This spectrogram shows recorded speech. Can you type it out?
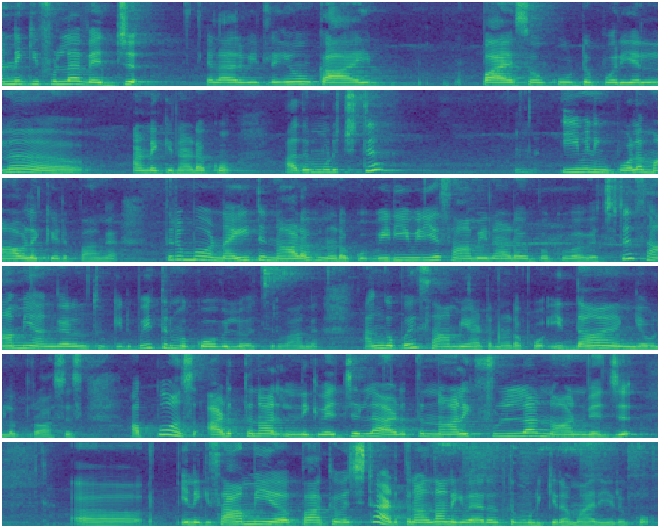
அன்னைக்கு ஃபுல்லாக வெஜ்ஜு எல்லார் வீட்லேயும் காய் பாயசம் கூட்டு பொரியல்னு அன்னைக்கு நடக்கும். அது முடிச்சுட்டு ஈவினிங் போல் மாவிளக்கு எடுப்பாங்க. திரும்ப நைட்டு நாடகம் நடக்கும். விடிய விடிய சாமி நாடகம் போக்குவா வச்சுட்டு சாமி அங்கேருந்து தூக்கிட்டு போய் திரும்ப கோவிலில் வச்சுருவாங்க. அங்கே போய் சாமி ஆட்டம் நடக்கும். இதுதான் இங்கே உள்ள ப்ராசஸ் அப்போது அடுத்த நாள் இன்றைக்கி வெஜ் இல்லை அடுத்த நாளைக்கு ஃபுல்லாக நான்வெஜ்ஜு இன்றைக்கி சாமியை பார்க்க வச்சுட்டு அடுத்த நாள் தான் அன்றைக்கி விரதத்தை முடிக்கிற மாதிரி இருக்கும்.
